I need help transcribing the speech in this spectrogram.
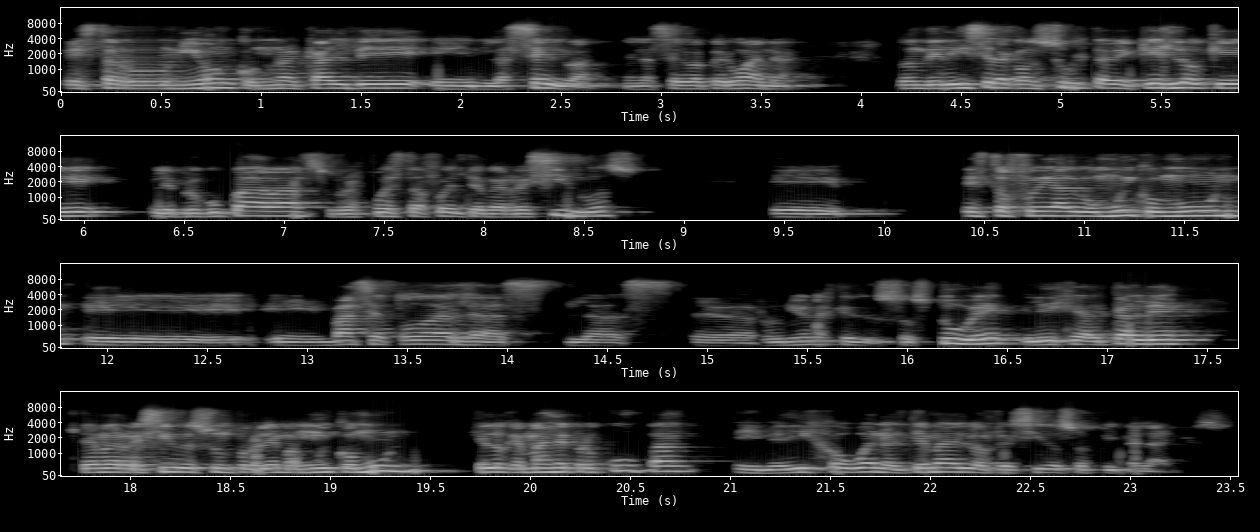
esta reunión con un alcalde en la selva, en la selva peruana, donde le hice la consulta de qué es lo que le preocupaba. Su respuesta fue el tema de residuos. Eh, esto fue algo muy común eh, en base a todas las, reuniones que sostuve. le dije, alcalde, el tema de residuos es un problema muy común. ¿Qué es lo que más le preocupa? Y me dijo, bueno, el tema de los residuos hospitalarios.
